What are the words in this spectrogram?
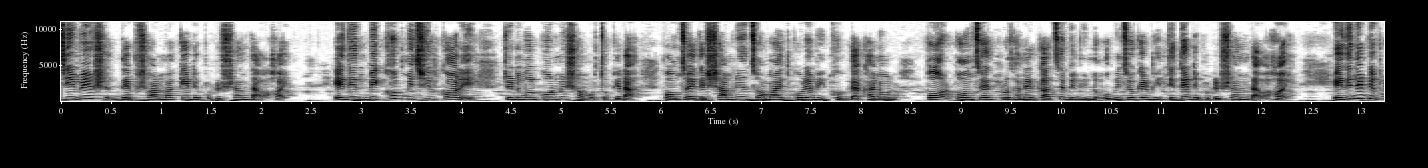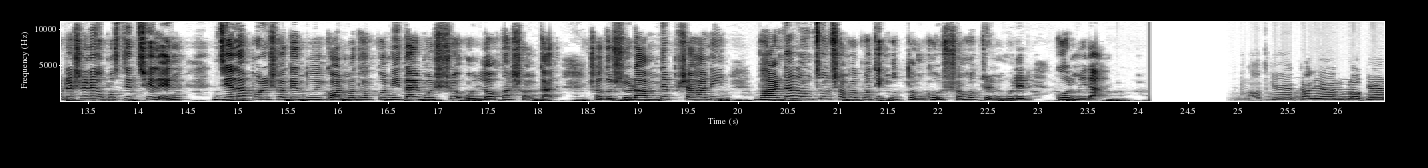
জীবেশ দেব শর্মাকে ডেপুটেশন দেওয়া হয়। এদিন বিক্ষোভ মিছিল করে তৃণমূল কর্মী সমর্থকেরা। পঞ্চায়েতের সামনে জমায়েত করে বিক্ষোভ দেখানোর পর পঞ্চায়েত প্রধানের কাছে বিভিন্ন অভিযোগের ভিত্তিতে ডেপুটেশন দেওয়া হয়। এদিনের ডেপুটেশনে উপস্থিত ছিলেন জেলা পরিষদের দুই কর্মাধ্যক্ষ নিতাই বৈশ্য ও লতা সরকার। সদস্য রামদেব সাহানি ভান্ডার অঞ্চল সভাপতি উত্তম ঘোষ সহ তৃণমূলের কর্মীরা। আজকে কালিয়াগঞ্জ ব্লকের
